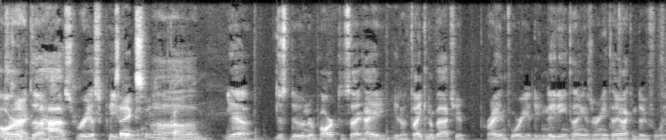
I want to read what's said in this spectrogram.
are the highest risk people. Texting, uh, calling. Yeah, just doing their part to say, hey, you know, thinking about you, praying for you. Do you need anything? Is there anything I can do for you?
